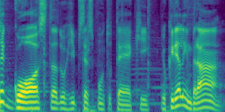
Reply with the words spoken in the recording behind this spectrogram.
Você gosta do hipsters.tech, eu queria lembrar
